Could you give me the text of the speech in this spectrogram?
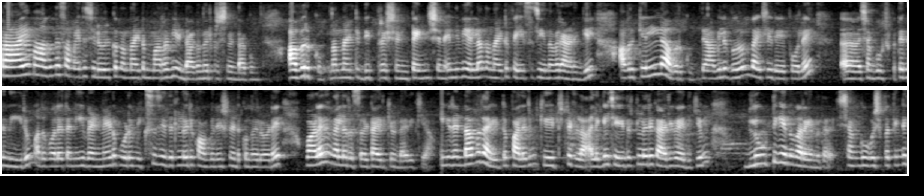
പ്രായമാകുന്ന സമയത്ത് ചിലവർക്ക് നന്നായിട്ട് മറവി ഉണ്ടാകുന്ന ഒരു പ്രശ്നം ഉണ്ടാകും. അവർക്കും നന്നായിട്ട് ഡിപ്രഷൻ ടെൻഷൻ എന്നിവയെല്ലാം നന്നായിട്ട് ഫേസ് ചെയ്യുന്നവരാണെങ്കിൽ അവർക്കെല്ലാവർക്കും രാവിലെ വെറും വയറ്റിൽ ഇതേപോലെ ശംഖുപുഷ്പത്തിന്റെ നീരും അതുപോലെ തന്നെ ഈ വെണ്ണയുടെ കൂടെ മിക്സ് ചെയ്തിട്ടുള്ള ഒരു കോമ്പിനേഷൻ എടുക്കുന്നതിലൂടെ വളരെ നല്ല റിസൾട്ട് ആയിരിക്കും ഉണ്ടായിരിക്കുക. ഇനി രണ്ടാമതായിട്ട് പലരും കേട്ടിട്ടുള്ള അല്ലെങ്കിൽ ചെയ്തിട്ടുള്ള ഒരു കാര്യമായിരിക്കും ബ്ലൂ ടീ എന്ന് പറയുന്നത്. ശംഖുപുഷ്പത്തിന്റെ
